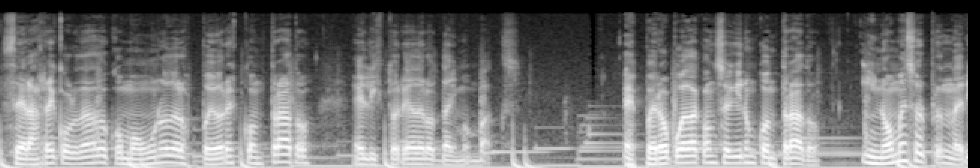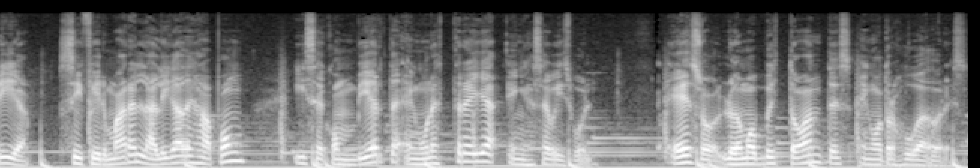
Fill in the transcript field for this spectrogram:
será recordado como uno de los peores contratos en la historia de los Diamondbacks. Espero pueda conseguir un contrato y no me sorprendería si firmara en la Liga de Japón y se convierte en una estrella en ese béisbol. Eso lo hemos visto antes en otros jugadores.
